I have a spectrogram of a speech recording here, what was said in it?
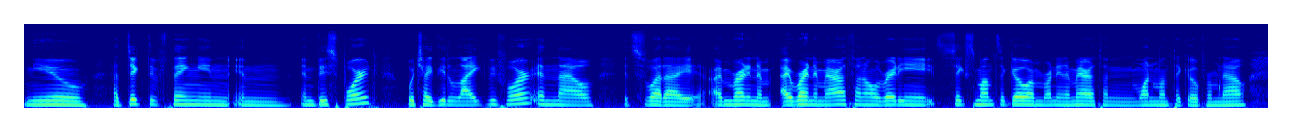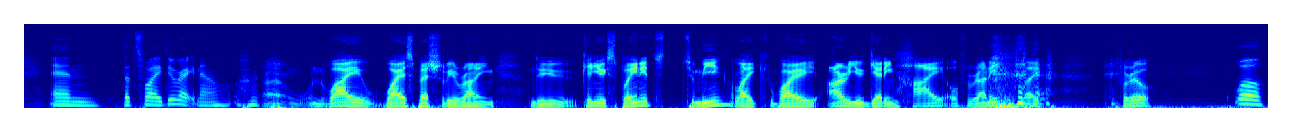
new addictive thing in in in this sport which I didn't like before, and now it's what I I'm running. A, I ran a marathon already six months ago. I'm running a marathon one month ago from now, and that's what I do right now. Uh, and why why especially running? Do you can you explain it to me? Like why are you getting high of running? like for real? well,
